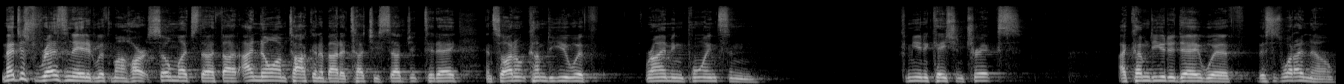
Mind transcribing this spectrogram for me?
And that just resonated with my heart so much that I thought, I know I'm talking about a touchy subject today. And so I don't come to you with rhyming points and communication tricks. I come to you today with this is what I know,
